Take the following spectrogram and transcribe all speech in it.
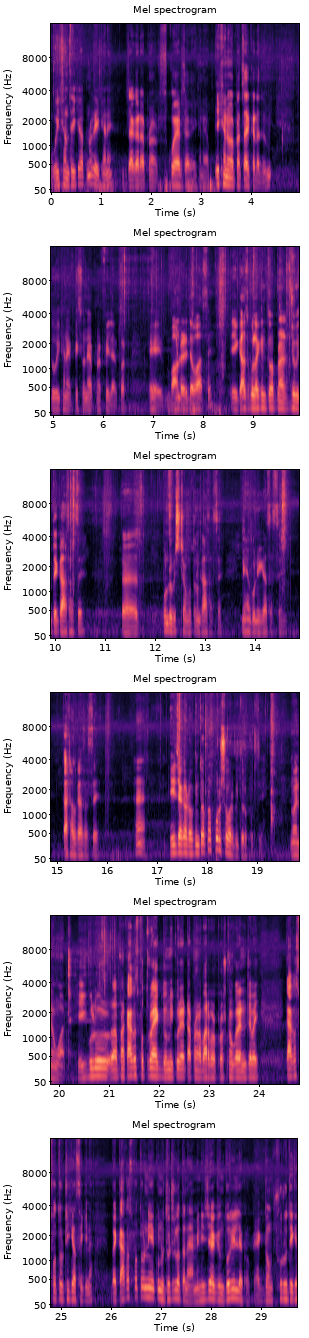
ওইখান থেকে আপনার এখানে জায়গাটা আপনার স্কোয়ার জায়গা, এখানে এখানেও আপনার চার কাটা জমি। তো ওইখানে পিছনে আপনার ফিলার কর বাউন্ডারি দেওয়া আছে। তো এই গাছগুলো কিন্তু আপনার জমিতে গাছ আছে পনেরো বিশটার মতন গাছ আছে, মেহাগুনি গাছ আছে, কাঁঠাল গাছ আছে হ্যাঁ? এই জায়গাটাও কিন্তু আপনার পৌরসভার ভিতরে পড়ছে, নয় নং ওয়ার্ড। এইগুলো আপনার কাগজপত্র একদমই করে আপনারা বারবার প্রশ্ন করেন যে, ভাই, কাগজপত্র ঠিক আছে কিনা? ভাই, কাগজপত্র নিয়ে কোনো জটিলতা নাই। আমি নিজে একজন দলিল লেখক, একদম শুরু থেকে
